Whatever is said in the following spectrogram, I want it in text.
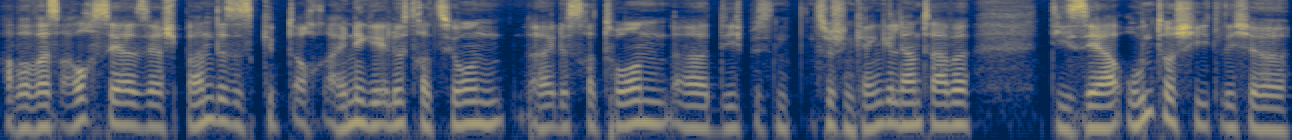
Aber was auch sehr, sehr spannend ist, es gibt auch einige Illustrationen, äh, Illustratoren, äh, die ich bis inzwischen kennengelernt habe, die sehr unterschiedliche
